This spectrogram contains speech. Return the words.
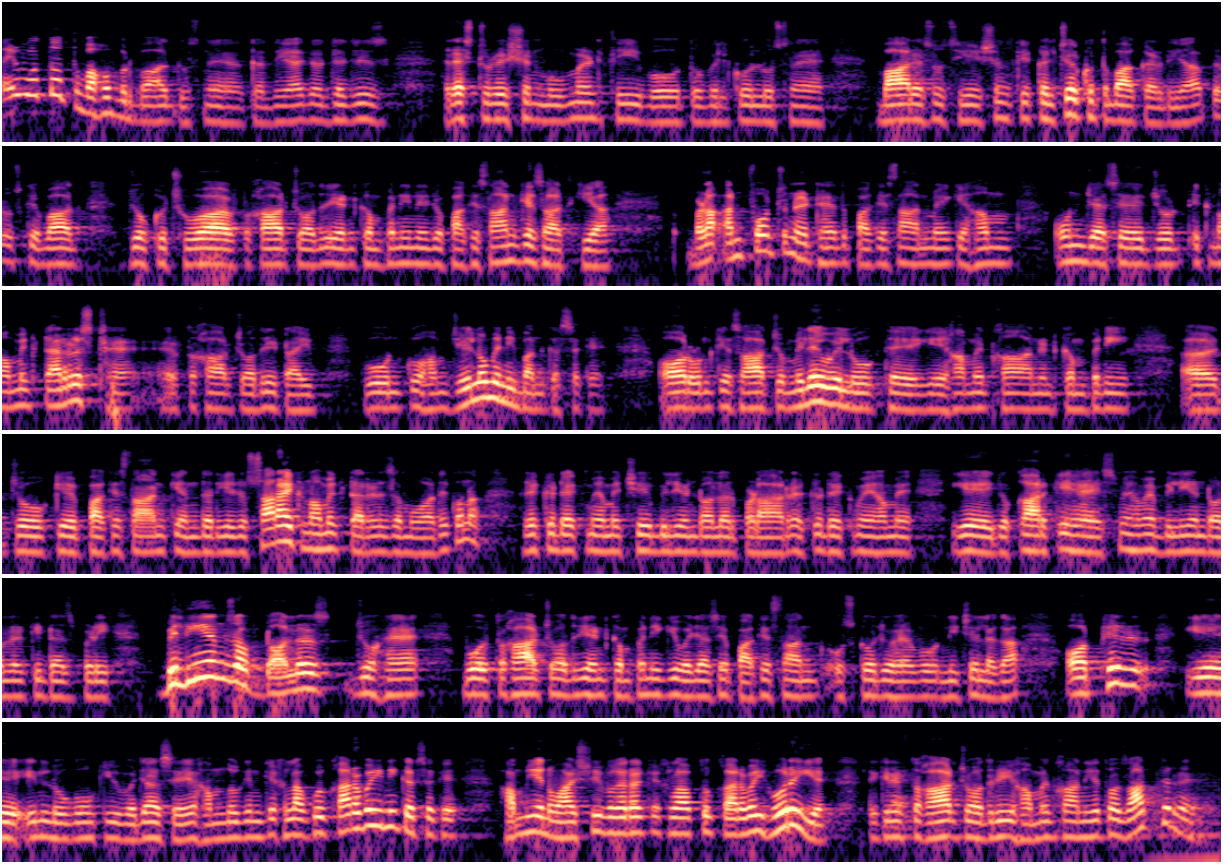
نہیں، وہ تو تباہ و برباد اس نے کر دیا۔ جو ججز ریسٹوریشن موومنٹ تھی، وہ تو بالکل اس نے بار ایسوسیشنز کے کلچر کو تباہ کر دیا۔ پھر اس کے بعد جو کچھ ہوا، افتخار چودھری اینڈ کمپنی نے جو پاکستان کے ساتھ کیا بڑا انفارچونیٹ ہے تو پاکستان میں کہ ہم ان جیسے جو اکنامک ٹیررسٹ ہیں، افتخار چودھری ٹائپ وہ ان کو ہم جیلوں میں نہیں بند کر سکے۔ اور ان کے ساتھ جو ملے ہوئے لوگ تھے، یہ حامد خان اینڈ کمپنی جو کہ پاکستان کے اندر یہ جو سارا اکنامک ٹیررزم ہوا، دیکھو نا ریکڈیک میں ہمیں چھ بلین ڈالر پڑا ریکڈیک میں ہمیں یہ جو کارکے ہے اس میں ہمیں بلین ڈالر کی ڈز پڑی۔ بلینز آف ڈالرز جو ہیں، وہ افتخار چودھری اینڈ کمپنی کی وجہ سے پاکستان اس کو جو ہے وہ نیچے لگا۔ اور پھر یہ ان لوگوں کی وجہ سے ہم لوگ ان کے خلاف کوئی کارروائی نہیں کر سکے۔ ہم یہ نواز شریف وغیرہ کے خلاف تو کارروائی ہو رہی ہے، لیکن افتخار چودھری، حامد خان یہ تو آزاد کر رہے ہیں۔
